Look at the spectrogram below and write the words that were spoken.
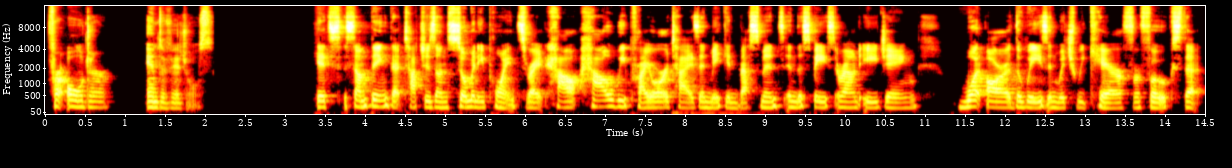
for older individuals. It's something that touches on so many points right? How how we prioritize and make investments in the space around aging. What are the ways in which we care for folks that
